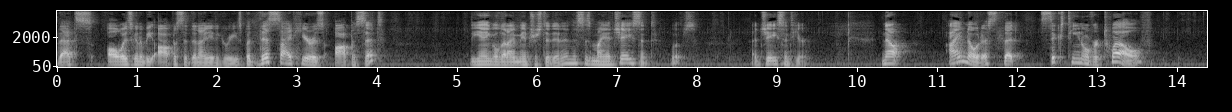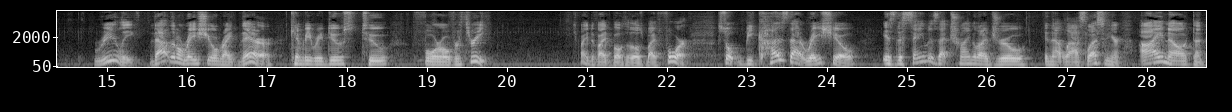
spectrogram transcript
That's always going to be opposite the 90 degrees. But this side here is opposite the angle that I'm interested in, and this is my adjacent. Whoops. Adjacent here. Now, I notice that 16 over 12, really, that little ratio right there can be reduced to 4 over 3. If I divide both of those by 4. So because that ratio is the same as that triangle that I drew in that last lesson here, I know that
